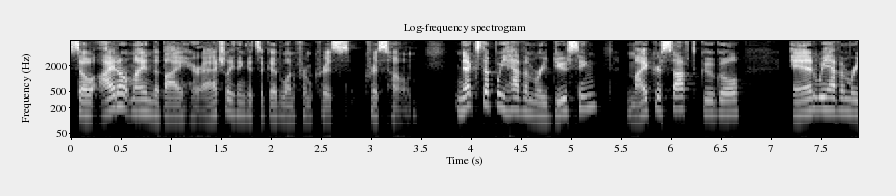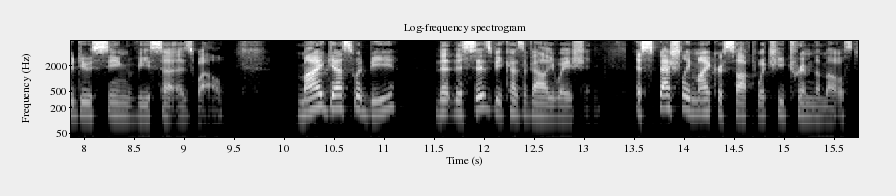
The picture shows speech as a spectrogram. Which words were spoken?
So I don't mind the buy here. I actually think it's a good one from Chris Chris Hohn. Next up, we have him reducing Microsoft, Google, and we have him reducing Visa as well. My guess would be that this is because of valuation, especially Microsoft, which he trimmed the most.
